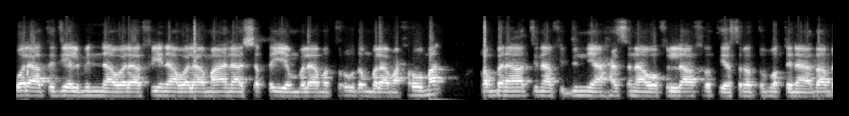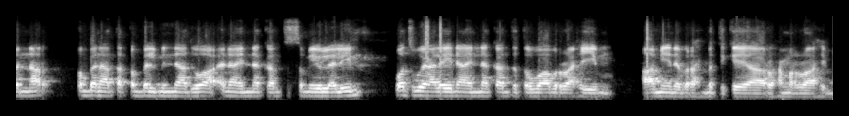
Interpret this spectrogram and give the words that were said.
ولا تجعل منا ولا فينا ولا معنا شقيا ولا مطرودا ولا محروما ربنا آتنا في الدنيا حسنة وفي الآخرة حسنة وقنا عذاب النار ربنا تقبل منا دعاءنا إنك أنت السميع العليم وتب علينا إنك أنت التواب الرحيم آمين برحمتك يا أرحم الراحمين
